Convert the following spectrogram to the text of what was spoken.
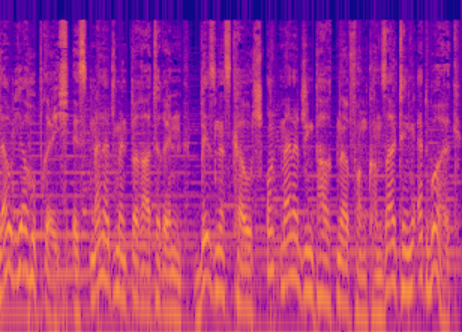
Claudia Hubrich ist Managementberaterin, Business Coach und Managing Partner von Consulting at Work.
